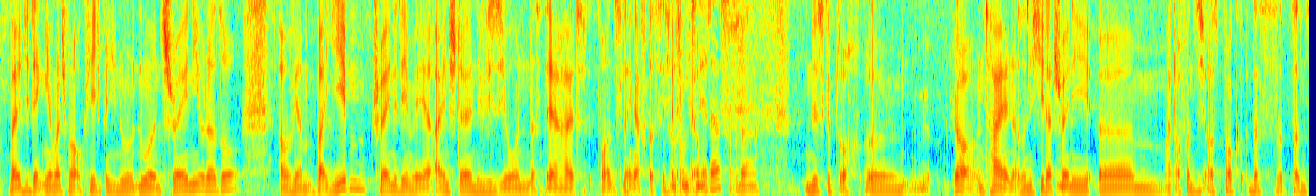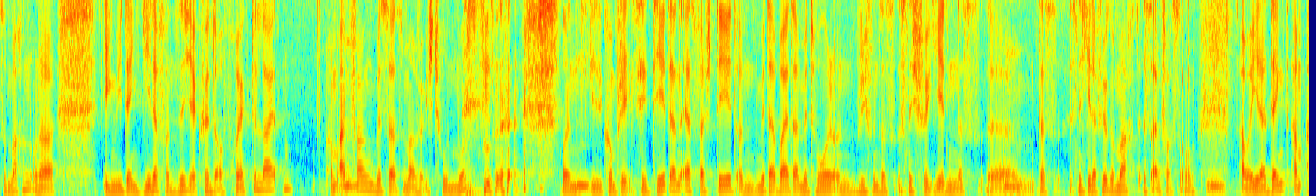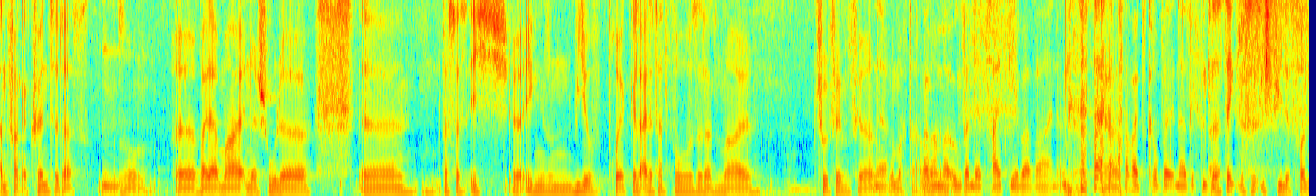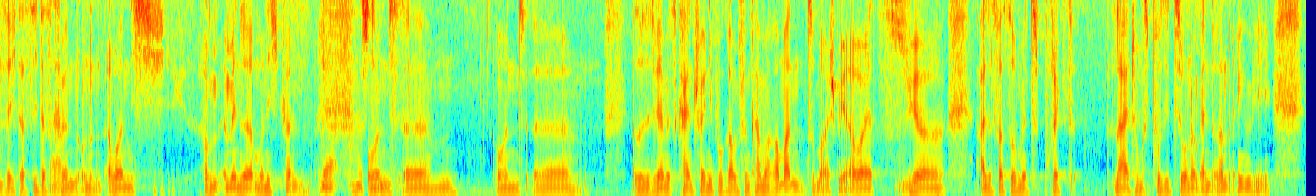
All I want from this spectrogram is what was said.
weil die denken ja manchmal, okay, ich bin hier nur, nur ein Trainee oder so, aber wir haben bei jedem Trainee, den wir hier einstellen, eine Vision, dass der halt bei uns längerfristig Und funktioniert das? Oder? Nee, es gibt auch ähm, ja, in Teilen. Also nicht jeder Trainee ähm, hat auch von sich aus Bock, das dann zu machen. Oder irgendwie denkt jeder von sich, er könnte auch Projekte leiten am. Anfang, bis er es mal wirklich tun muss. und mhm. diese Komplexität dann erst versteht und Mitarbeiter mitholen und briefen, das ist nicht für jeden, das, äh, das ist nicht jeder für gemacht, ist einfach so. Mhm. Aber jeder denkt am Anfang, er könnte das. So, äh, weil er mal in der Schule, äh, was weiß ich, äh, irgendein so ein Videoprojekt geleitet hat, wo sie dann mal Schulfilm für ja, gemacht haben. Weil man mal irgendwann der Zeitgeber war in irgendeiner ja. Arbeitsgruppe in der siebten Klasse. Also das denken wirklich viele von sich, dass sie das ja. können, und, aber nicht am, am Ende aber nicht können. Ja, das stimmt. Und, ähm, und äh, also wir haben jetzt kein Training-Programm für einen Kameramann zum Beispiel, aber jetzt für alles, was so mit Projekt Leitungsposition am Ende dann irgendwie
